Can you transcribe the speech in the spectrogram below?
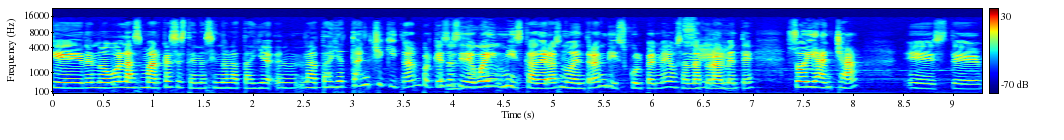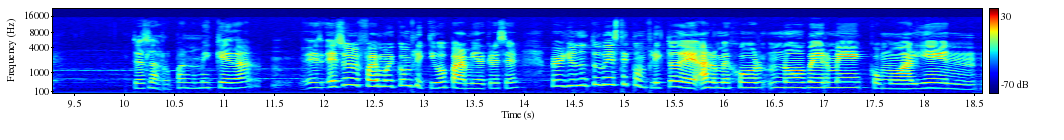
que de nuevo las marcas estén haciendo la talla, eh, la talla tan chiquita, porque es así de, güey, mis caderas no entran, discúlpenme, o sea, Sí. naturalmente soy ancha. Este, entonces la ropa no me queda. Es- Eso fue muy conflictivo para mí al crecer, pero yo no tuve este conflicto de a lo mejor no verme como alguien,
